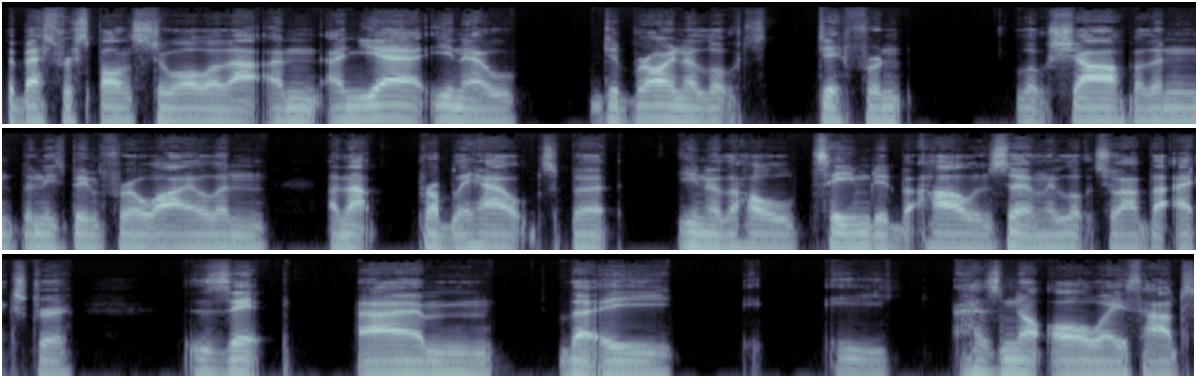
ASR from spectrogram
the best response to all of that. And and yeah, you know, De Bruyne looked different, looked sharper than than he's been for a while, and and that probably helped. But you know, the whole team did. But Haaland certainly looked to have that extra zip um, that he he has not always had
